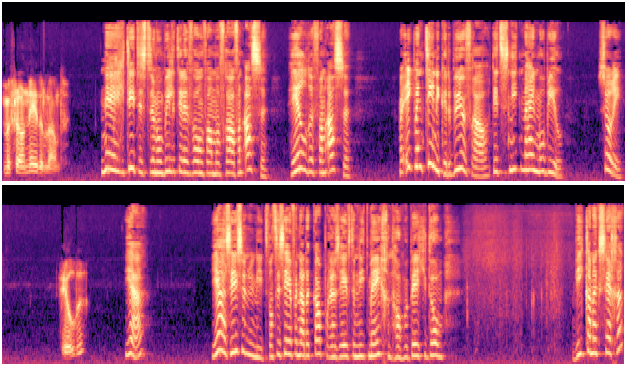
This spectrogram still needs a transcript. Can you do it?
Mevrouw Nederland. Nee, dit is de mobiele telefoon van mevrouw van Assen. Hilde van Assen. Maar ik ben Tineke, de buurvrouw. Dit is niet mijn mobiel. Sorry. Hilde? Ja? Ja, ze is er nu niet, want ze is even naar de kapper en ze heeft hem niet meegenomen. Beetje dom. Wie kan ik zeggen?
